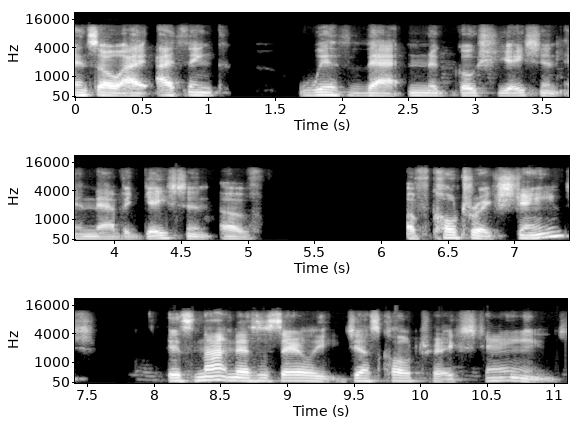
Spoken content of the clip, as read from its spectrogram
And so I, I think with that negotiation and navigation of of cultural exchange, it's not necessarily just cultural exchange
